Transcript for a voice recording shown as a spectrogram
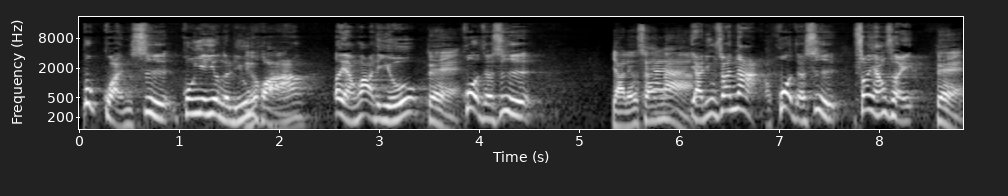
不管是工业用的硫磺、二氧化硫，对，或者是亚硫酸钠、亚硫酸钠，或者是双氧水，对，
